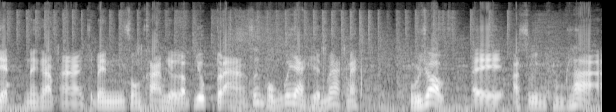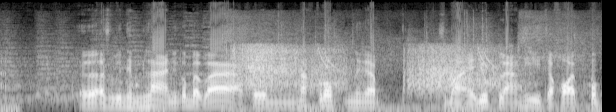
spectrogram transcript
7นะครับอ่าจะเป็นสงครามเกี่ยวกับยุคกลาง ซึ่งผมก็อยากเห็นมากนะผมชอบไออัศวินเทมพลาเอออัศวินเทมพลานี่ก็แบบว่าเป็นนักรบนะครับสมัยยุคกลางที่จะคอยปก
